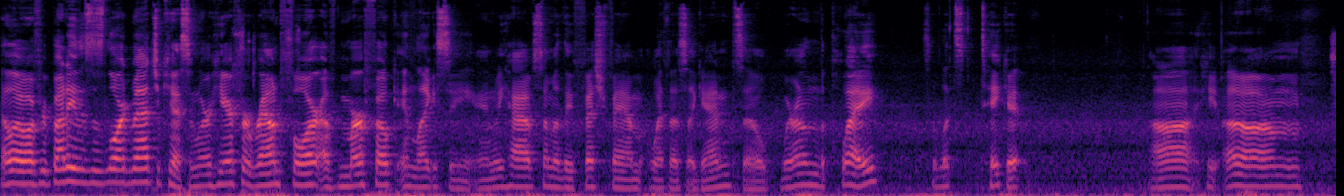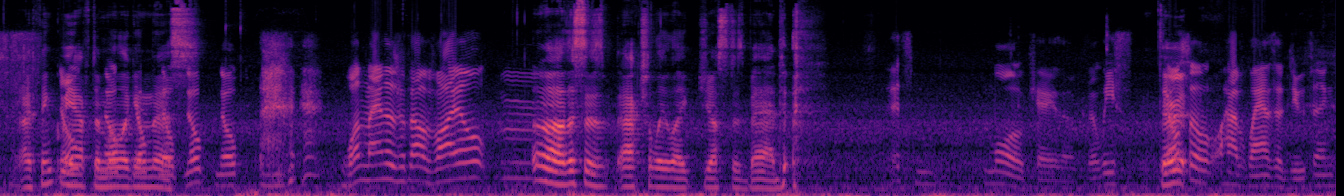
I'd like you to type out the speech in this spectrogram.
Hello, everybody. This is Lord Majicus, and we're here for round four of Merfolk in Legacy. And we have some of the Fish fam with us again, so we're on the play. So let's take it. Uh, he, um, I think we have to nope, mulligan nope, this. Nope, nope, nope. One landers without Vial? Mm, Oh, this is actually like just as bad. it's more okay though. At least There- they also have lands that do things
